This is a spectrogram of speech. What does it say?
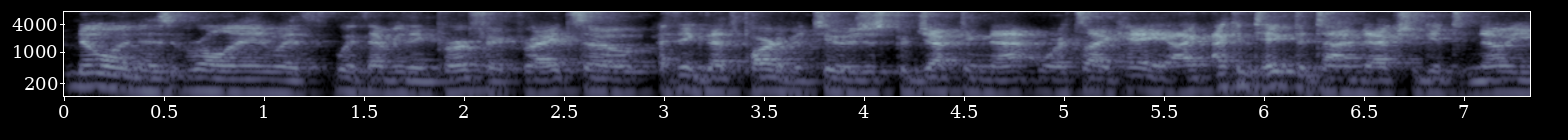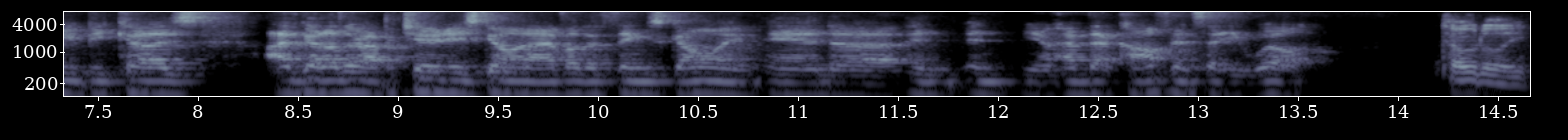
no one is rolling in with with everything perfect, right? So I think that's part of it too, is just projecting that where it's like, hey, I, I can take the time to actually get to know you because I've got other opportunities going. I have other things going, and uh, and and you know have that confidence that you will. Totally,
